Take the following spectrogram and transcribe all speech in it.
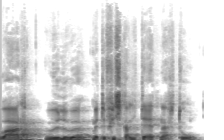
Waar willen we met de fiscaliteit naartoe?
